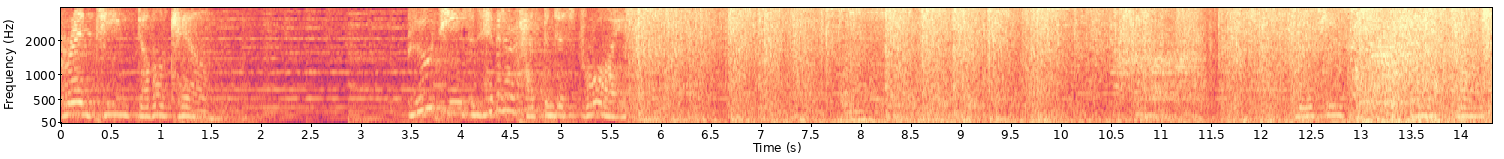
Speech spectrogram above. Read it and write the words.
Red team double kill. Blue team's inhibitor has been destroyed. Blue team's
